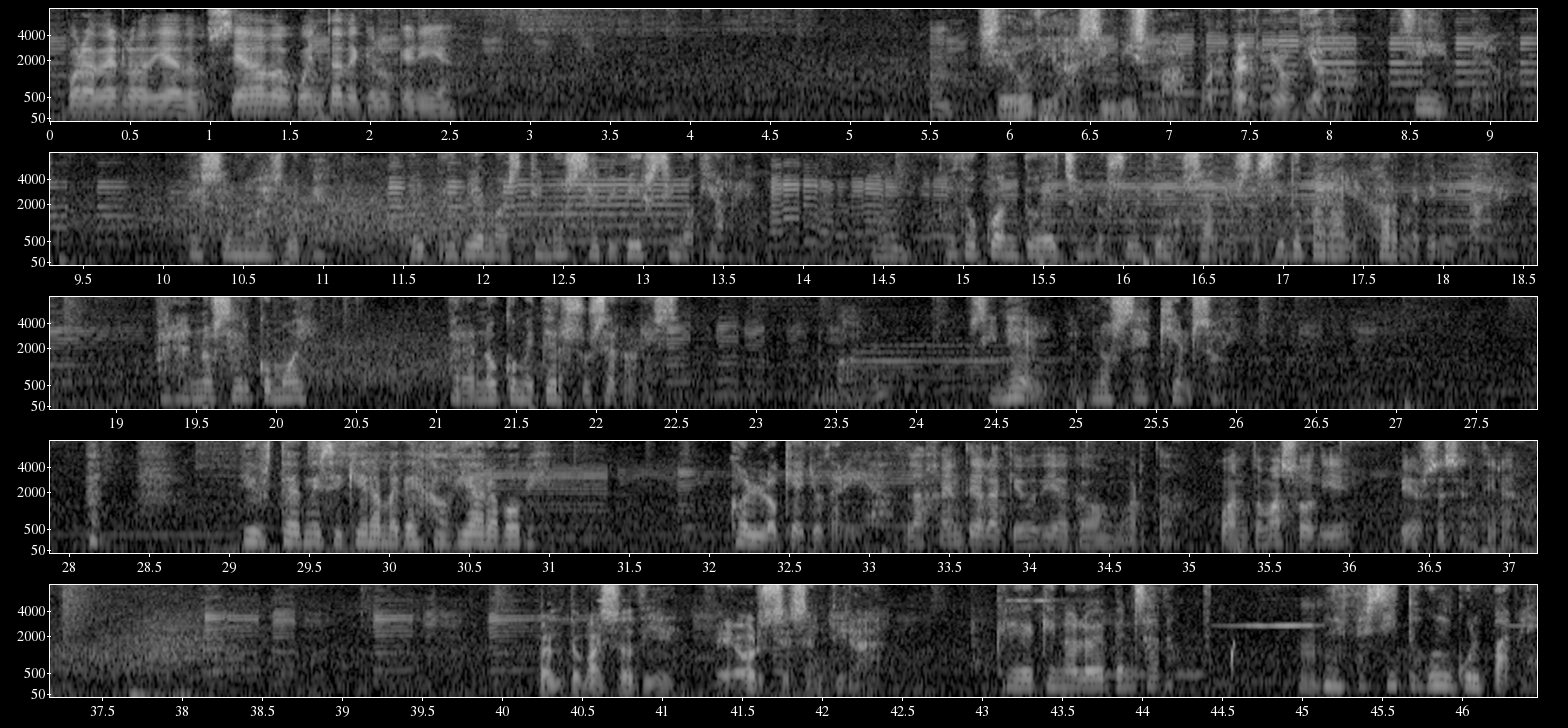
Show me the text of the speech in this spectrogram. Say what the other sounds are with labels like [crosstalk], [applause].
Por haberlo odiado. Se ha dado cuenta de que lo quería. Se odia a sí misma por haberle odiado. Sí, pero... Eso no es lo peor. El problema es que no sé vivir sin odiarle. Mm. Todo cuanto he hecho en los últimos años ha sido para alejarme de mi padre. Para no ser como él. Para no cometer sus errores. Vale. Sin él, no sé quién soy. Y usted ni siquiera me deja odiar a Bobby. Con lo que ayudaría. La gente a la que odia acaba muerta. Cuanto más odie, peor se sentirá. Cuanto más odie, peor se sentirá. ¿Cree que no lo he pensado? Mm. Necesito un culpable.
